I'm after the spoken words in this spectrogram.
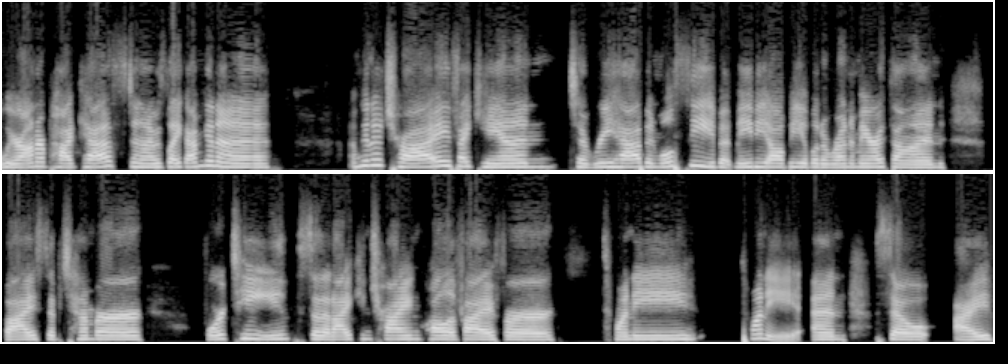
we were on our podcast and i was like i'm gonna i'm gonna try if i can to rehab and we'll see but maybe i'll be able to run a marathon by september 14th so that i can try and qualify for 2020 and so i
